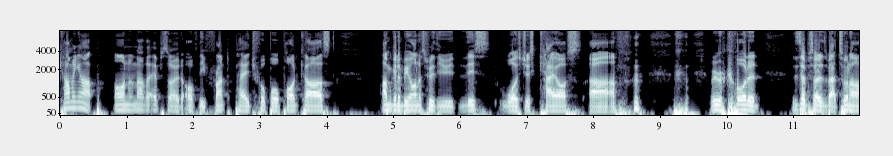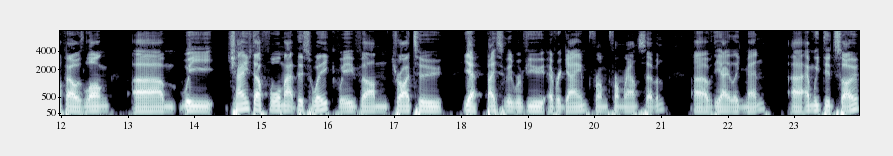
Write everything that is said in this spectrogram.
coming up on another episode of the Front Page Football Podcast. I'm going to be honest with you, this was just chaos. Um, we recorded, this episode is about two and a half hours long. Um, we changed our format this week. We've um, tried to, yeah, basically review every game from, from round seven uh, of the A League men. Uh, and we did so.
